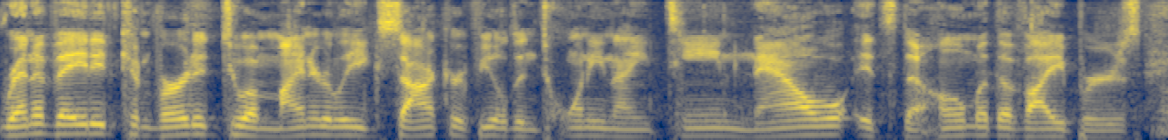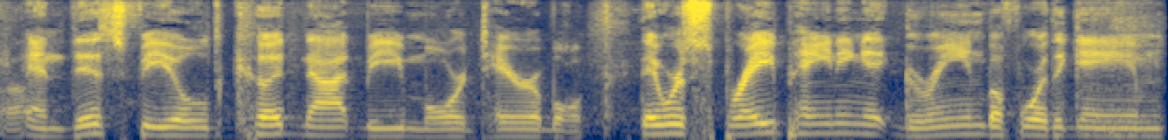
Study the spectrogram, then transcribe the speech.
renovated, converted to a minor league soccer field in 2019. Now it's the home of the Vipers, and this field could not be more terrible. They were spray painting it green before the game,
